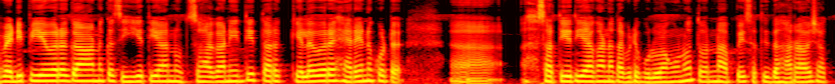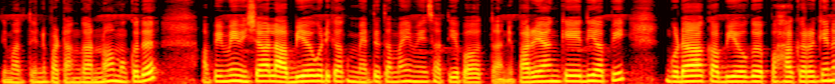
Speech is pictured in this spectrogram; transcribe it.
වැඩි පියවර ගානක සිහිය තියන්න උත්සාහ ගනිද්දිත් අර කෙලවර හැරෙනකොට සතිය තියාගන්නත් අපිට පුළුවන් වුණොත් ඔන්න අපේ සති ධාරාව ශක්තිමත් වෙන්න පටන් ගන්නවා. මොකද අපි මේ විශාල අභියෝග ටිකක් මැද්දේ තමයි මේ සතිය පවත්වන්නේ. පරයන්කේදී අපි ගොඩාක් අභියෝග පහ කරගෙන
